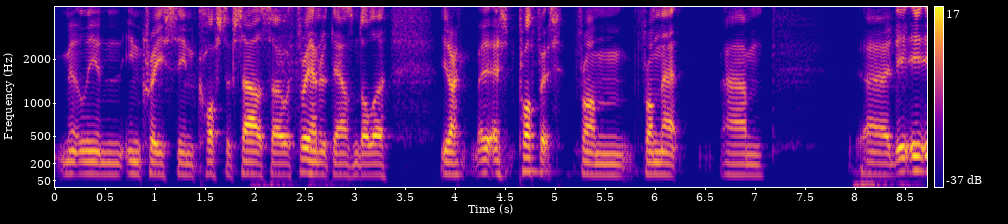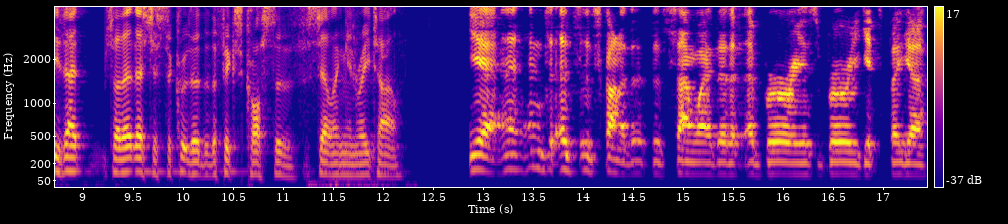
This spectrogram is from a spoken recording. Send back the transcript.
million increase in cost of sales. So a three hundred thousand dollar, you know, as profit from from that. Um, uh, is that so? That that's just the, the, the fixed cost of selling in retail. Yeah, and, and it's it's kind of the, the same way that a brewery, as a brewery gets bigger,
